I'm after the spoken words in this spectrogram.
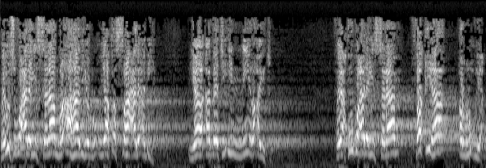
فيوسف عليه السلام رأى هذه الرؤيا قصها على أبيه. يا أبت إني رأيت. فيعقوب عليه السلام فقه الرؤيا.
